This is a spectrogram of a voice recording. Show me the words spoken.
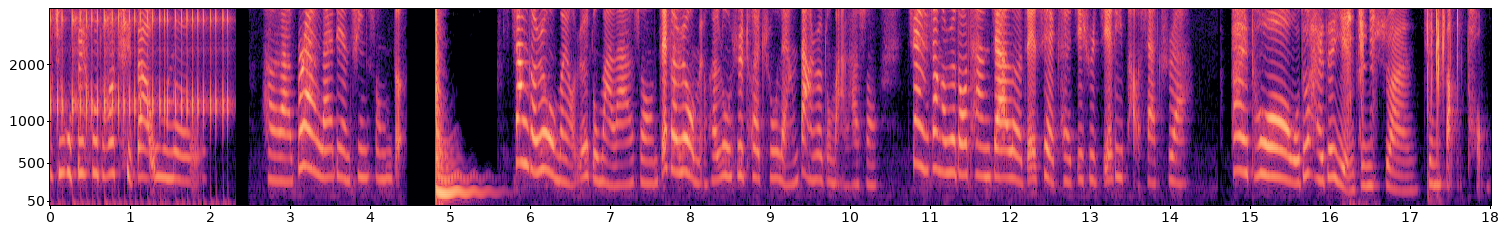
我觉得我背后都要起大雾了。好啦，不然来点轻松的。上个月我们有阅读马拉松，这个月我们也会陆续推出两档阅读马拉松。既然上个月都参加了，这次也可以继续接力跑下去啊！拜托，我都还在眼睛酸、肩膀痛，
